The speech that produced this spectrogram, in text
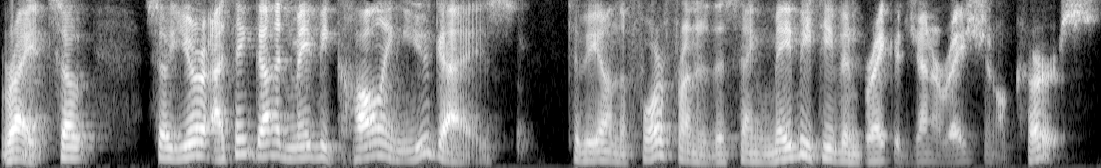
Right. So, so you're, I think God may be calling you guys to be on the forefront of this thing, maybe to even break a generational curse.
